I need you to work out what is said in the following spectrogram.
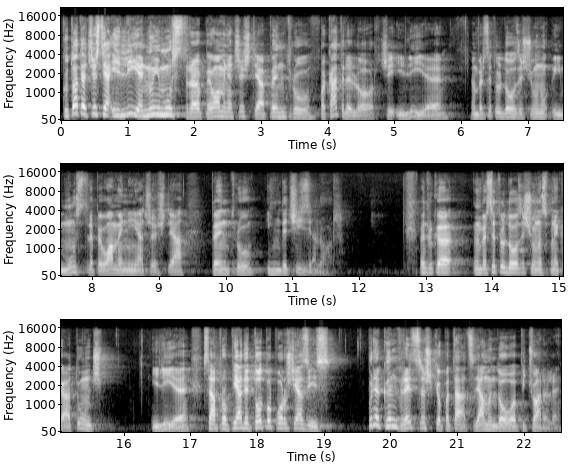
cu toate acestea, Ilie nu îi mustră pe oamenii aceștia pentru păcatele lor, ci Ilie în versetul 21 îi mustră pe oamenii aceștia pentru indecizia lor. Pentru că în versetul 21 spune că atunci Ilie s-a apropiat de tot poporul și a zis, până când vreți să șchiopătați de amândouă picioarele?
